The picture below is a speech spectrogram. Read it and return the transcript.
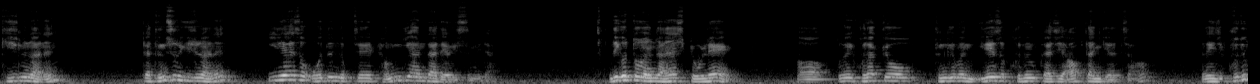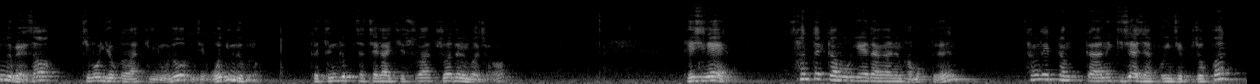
기준으로 하는 그러니까 등수를 기준으로 하는 1에서 5등급제를 병기한다 되어 있습니다. 근데 이것도 여러분들 아시다시피 원래 어 우리 고등학교 등급은 1에서 9등급까지 9단계였죠. 근데 이제 9등급에서 기본 교과 같은 경우도 이제 5등급으로 그 등급 자체가 개수가 줄어드는 거죠. 대신에 선택 과목에 해당하는 과목들은 상대 평가는 기재하지 않고 이제 무조건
